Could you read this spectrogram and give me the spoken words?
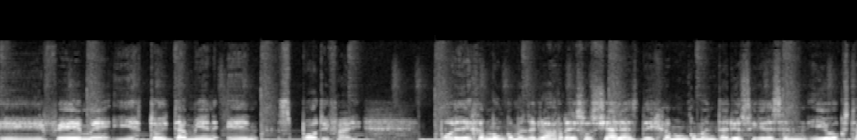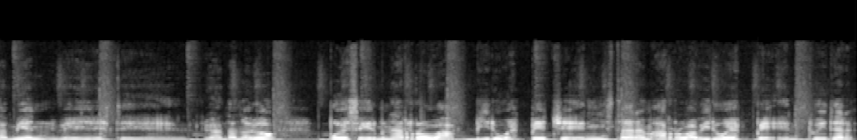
eh, FM y estoy también en Spotify. Puedes dejarme un comentario en las redes sociales, dejame un comentario si querés en Evox también, voy a ir este, levantándolo. Puedes seguirme en arroba viruespeche en Instagram, arroba viruespe en Twitter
